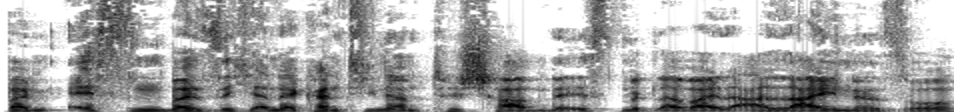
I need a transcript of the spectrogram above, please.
beim Essen bei sich an der Kantine am Tisch haben, der ist mittlerweile alleine, so.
